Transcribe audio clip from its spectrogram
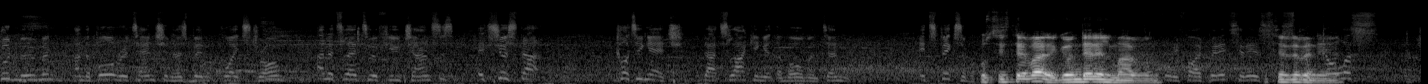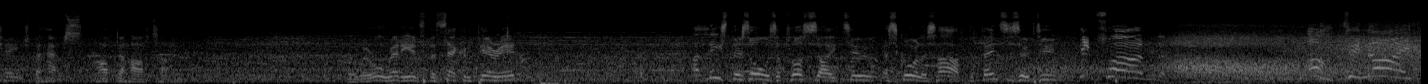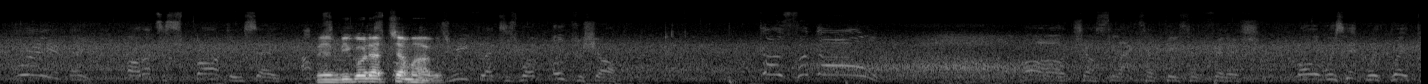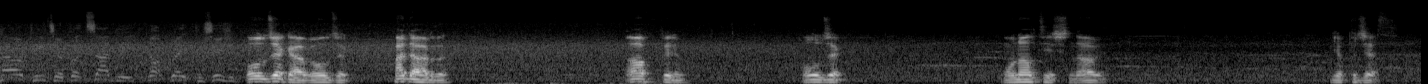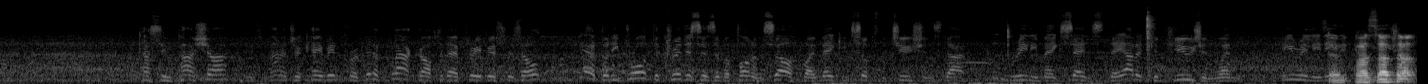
Good movement and the ball retention has been quite strong and it's led to a few chances. It's just that Bu siste var ya gönderelim abi bunu. 45 minutes it is Bitirdi beni ya. goalless. A change perhaps after half time. Well, we're already into the second period. At least there's always a plus side to a scoreless half. Defences are due. Hits one! Oh, denied brilliantly! Oh, that's a sparkling save. Ben bir gol atacağım abi. For goal! Oh, just lacks a decent finish. Well, was hit with great power, Peter, but sadly not great precision. Olacak abi olacak. Hadi Arda. Aferin. Olacak. 16 yaşında abi. Yapacağız. Kasim Pasha, whose manager came in for a bit of flack after their previous result. Yeah, but he brought the criticism upon himself by making substitutions that didn't really make sense. They added confusion when he really Sen needed pas ata...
